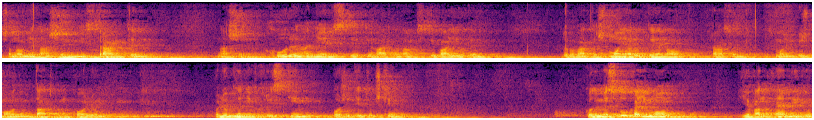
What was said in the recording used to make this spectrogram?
шановні наші міністранти, наші хури ангельські, які гарно нам співаєте, дорога теж моя родина разом з моїм біжмовним татком Колю, улюблені в Христі, Божі діточки. Коли ми слухаємо Євангелію,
